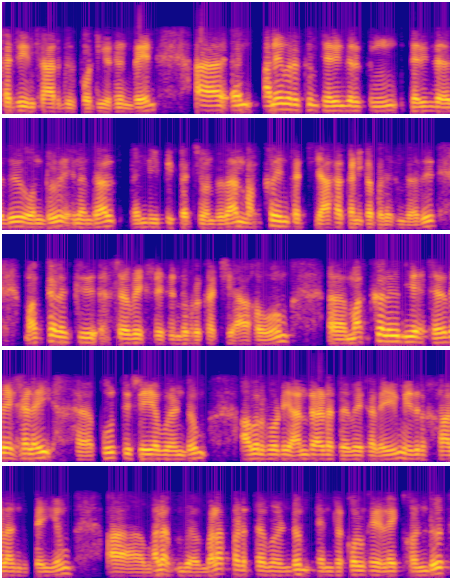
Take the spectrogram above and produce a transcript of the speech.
கட்சியின் சார்பில் போட்டியிடுகின்றேன். அனைவருக்கும் தெரிந்திருக்கும் தெரிந்தது ஒன்று ஏனென்றால் என்பிபி கட்சி ஒன்றுதான் மக்களின் கட்சியாக கணிக்கப்படுகின்றது. மக்களுக்கு சேவை செய்கின்ற ஒரு கட்சியாகவும் மக்களுடைய சேவைகளை பூர்த்தி செய்ய வேண்டும். அவர்களுடைய அன்றாட தேவைகளையும் எதிர்காலத்தையும் வள வளப்படுத்த வேண்டும் என்ற கொள்கைகளை கொண்டு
